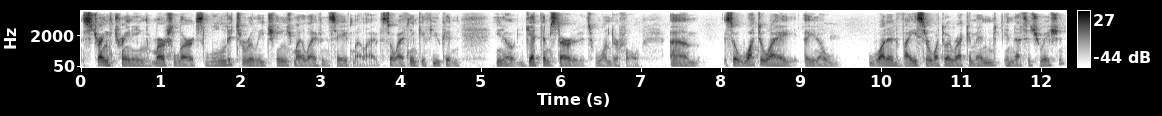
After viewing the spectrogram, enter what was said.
strength training, martial arts literally changed my life and saved my life. So I think if you can, you know, get them started, it's wonderful. Um, so what do I, you know, what advice or what do I recommend in that situation?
